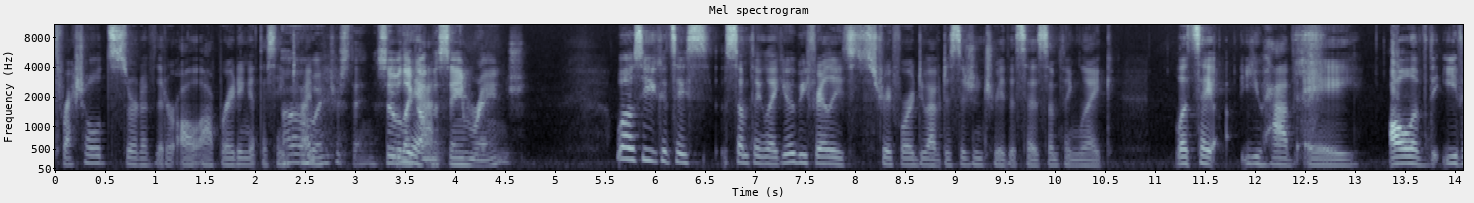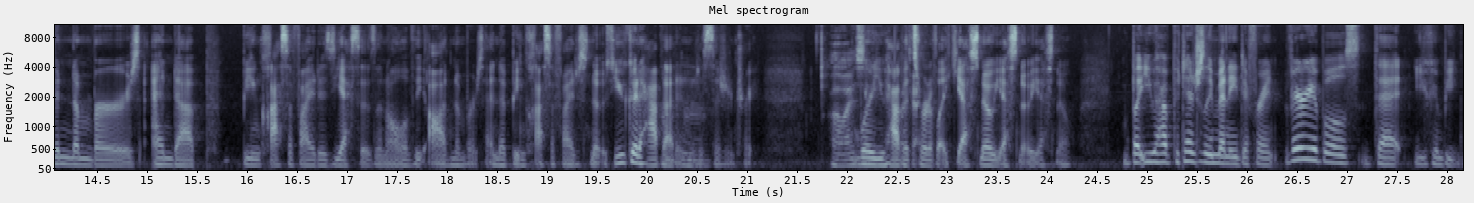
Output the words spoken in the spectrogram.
thresholds, sort of, that are all operating at the same Oh, time. Oh, interesting. So like Yeah. on the same range. Well, so you could say something like it would be fairly straightforward to have a decision tree that says something like, let's say you have a all of the even numbers end up being classified as yeses and all of the odd numbers end up being classified as nos. You could have that in a decision tree. Oh, I see. where you have it sort of like yes, no, yes, no, yes, no. But you have potentially many different variables that you can be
